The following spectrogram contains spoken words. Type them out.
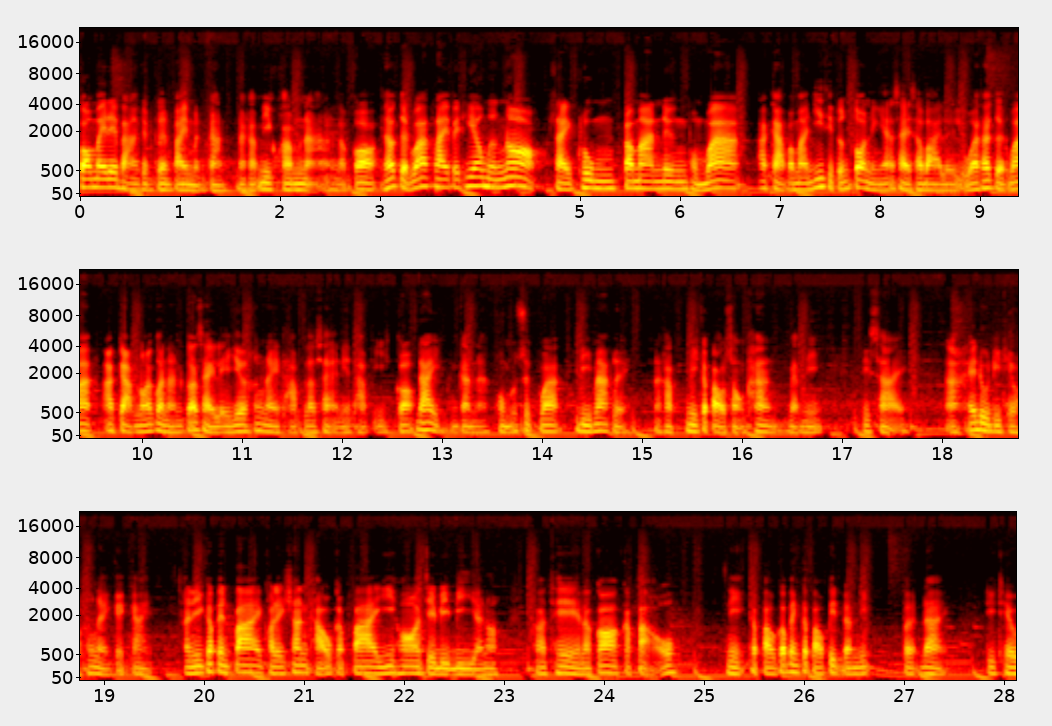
ก็ไม่ได้บางจนเกินไปเหมือนกันนะครับมีความหนาแล้วก็ถ้าเกิดว่าใครไปเที่ยวเมืองนอก ใส่คลุมประมาณหนึ่งผมว่าอากาศประมาณ 20 ต้นๆอย่างเงี้ยใส่สบายเลยหรือว่าถ้าเกิดว่าอากาศน้อยกว่านั้นก็ใส่เลเยอร์ข้างในทับ แล้วใส่อันนี้ทับอีกก็ได้เหมือนกันนะผมรู้สึกว่าดีมากเลยนะครับมีกระเป๋าสองข้างแบบนี้ดีไซน์อะให้ดูดีเทลข้างในใกล้ๆ อันนี้ก็เป็นป้ายคอลเลกชันเขากับป้ายยี่ห้อ JBB อะเนาะก็เท่แล้วก็กระเป๋านี่กระเป๋าก็เป็นกระเป๋าปิดแบบนี้เปิดได้ดีเทล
